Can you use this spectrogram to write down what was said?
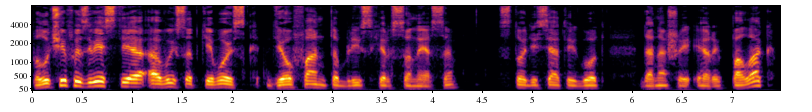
Получив известие о высадке войск Диофанта близ Херсонеса, 110 год до нашей эры, Палак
